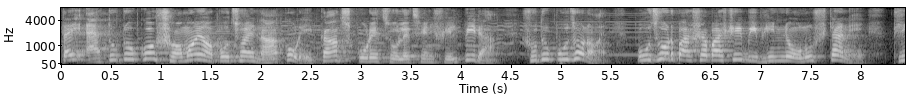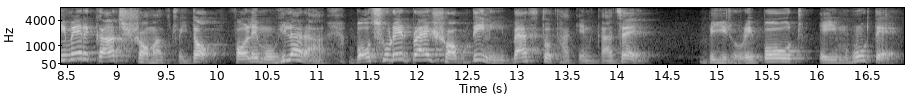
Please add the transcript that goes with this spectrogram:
তাই এতটুকু সময় অপচয় না করে কাজ করে চলেছেন শিল্পীরা। শুধু পুজো নয়, পুজোর পাশাপাশি বিভিন্ন অনুষ্ঠানে থিমের কাজ সমাদৃত, ফলে মহিলারা বছরের প্রায় সব দিনই ব্যস্ত থাকেন কাজে। ব্যুরো রিপোর্ট এই মুহূর্তে।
